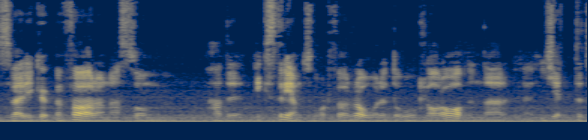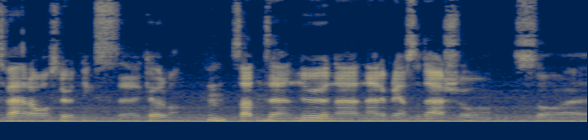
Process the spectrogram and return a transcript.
Sverigecupen-förarna som hade extremt svårt förra året att klara av den där jättetvära avslutningskurvan. Mm. Så att eh, nu när, när det blev sådär så, så eh,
